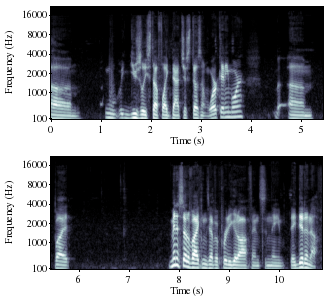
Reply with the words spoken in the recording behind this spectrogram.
um, usually stuff like that just doesn't work anymore. Um, but Minnesota Vikings have a pretty good offense, and they they did enough.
